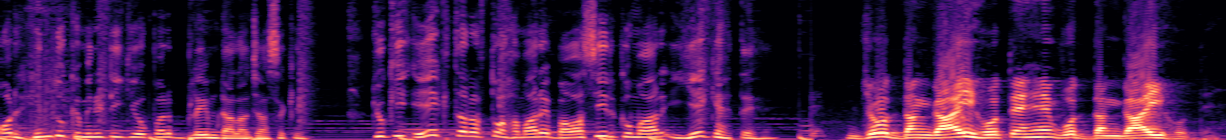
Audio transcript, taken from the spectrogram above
और हिंदू कम्युनिटी के ऊपर ब्लेम डाला जा सके। क्योंकि एक तरफ़ तो हमारे बवासीर कुमार ये कहते हैं जो दंगाई होते हैं वो दंगाई होते हैं।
